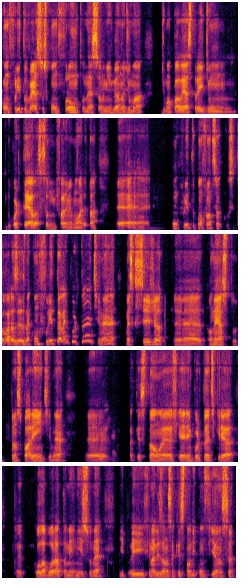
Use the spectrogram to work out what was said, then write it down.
conflito versus confronto, né? Se eu não me engano, de uma de uma palestra aí de um do Cortella, se eu não me falha a memória, tá? É, conflito, confronto, você citou várias vezes, né? Conflito, ela é importante, né? Mas que seja é, honesto, transparente, né? É, a questão é, acho que é importante, é, colaborar também nisso, né? E, e finalizando essa questão de confiança,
